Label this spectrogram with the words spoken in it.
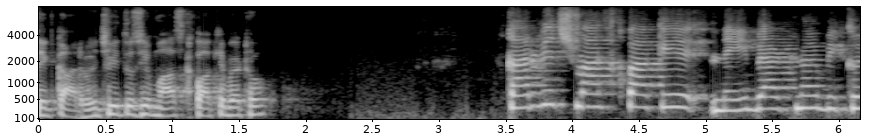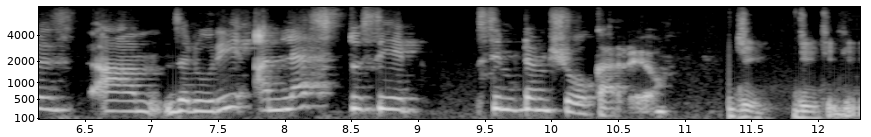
ਤੇ ਘਰ ਵਿੱਚ ਵੀ ਤੁਸੀਂ ਮਾਸਕ ਪਾ ਕੇ ਬੈਠੋ? ਘਰ ਵਿੱਚ ਮਾਸਕ ਪਾ ਕੇ ਨਹੀਂ ਬੈਠਣਾ ਬਿਕਾਜ਼ um ਜ਼ਰੂਰੀ ਅਨਲੈਸ ਤੁਸੀਂ ਸਿੰਪਟਮ ਸ਼ੋ ਕਰ ਰਹੇ ਹੋ ਜੀ ਜੀ ਜੀ ਜੀ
